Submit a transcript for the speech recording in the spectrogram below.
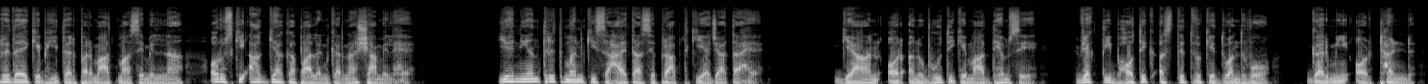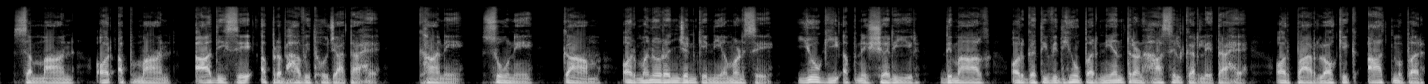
हृदय के भीतर परमात्मा से मिलना और उसकी आज्ञा का पालन करना शामिल है। यह नियंत्रित मन की सहायता से प्राप्त किया जाता है। ज्ञान और अनुभूति के माध्यम से व्यक्ति भौतिक अस्तित्व के द्वंद्वों, गर्मी और ठंड, सम्मान और अपमान आदि से अप्रभावित हो जाता है। खाने, सोने, काम और मनोरंजन के नियमन से योगी अपने शरीर, दिमाग और गतिविधियों पर नियंत्रण हासिल कर लेता है और पारलौकिक आत्म पर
